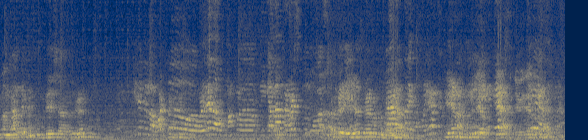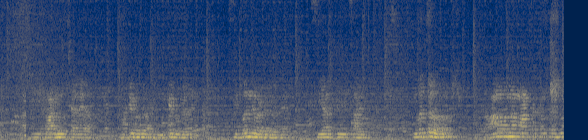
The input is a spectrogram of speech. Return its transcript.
ಉದ್ದೇಶ ಏನು? ಏನಿಲ್ಲ ಒಟ್ಟು ಒಳ್ಳೇದಾವ ಮಕ್ಕಳು ಈಗೆಲ್ಲ ಪ್ರೈವೇಟ್ ಸ್ಕೂಲ್ ಈ ಕಾನೂನು ಶಾಲೆಯ ಮುಖ್ಯ ಗುರುಗಳಾದ ಮುಖ್ಯ ಗುರುಗಳೇ ಸಿಬ್ಬಂದಿ ವರ್ಗದವರೇ ಸಿ ಆರ್ ಪಿ ಸಾಹೇಬ್. ಇವತ್ತು ದಾನವನ್ನು ಮಾಡ್ತಕ್ಕಂಥದ್ದು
